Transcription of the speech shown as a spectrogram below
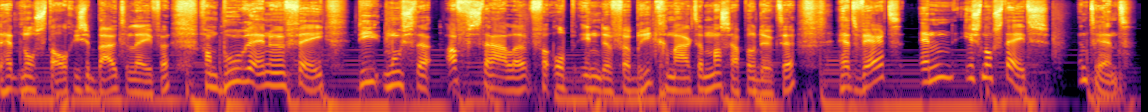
het nostalgische buitenleven van boeren en hun vee. Die moesten afstralen op in de fabriek gemaakte massaproducten. Het werd en is nog steeds een trend.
